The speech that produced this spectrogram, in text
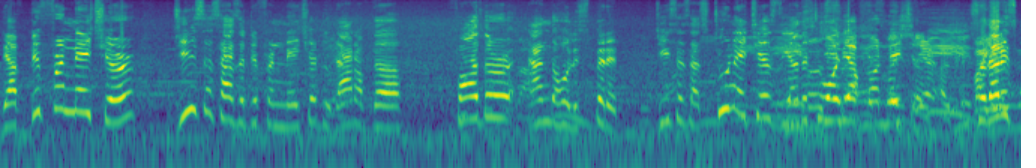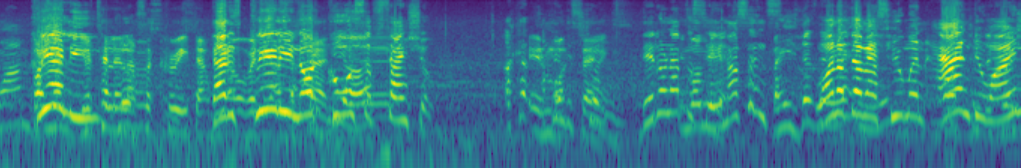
They have different nature, Jesus has a different nature to that of the Father and the Holy Spirit. Jesus has two natures, the other two only have one nature. Okay, So but that you're- is but you're- clearly You're telling us a creed that that we is already clearly not co-substantial. In what sense? They don't have In the same essence. But he doesn't One of them me has human and divine,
